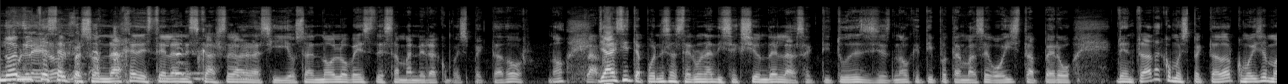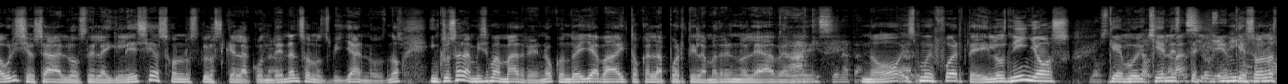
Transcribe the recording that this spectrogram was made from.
no emites el personaje de Stellan Skarsgård así, o sea, no lo ves de esa manera como espectador. ¿no? Ya si te pones a hacer una disección de las actitudes, dices, no, qué tipo tan más egoísta, pero de entrada como espectador, como dice Mauricio, o sea, los de la iglesia son los, los que la condenan, son los villanos, ¿no? Incluso la misma madre, ¿no? Cuando ella va y toca la puerta y la madre no le abre. Ah, no, es muy fuerte. Y los niños, que, que, son los,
